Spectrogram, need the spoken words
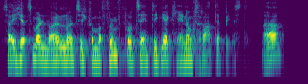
sage ich jetzt mal, 99,5%igen Erkennungsrate bist. Ja?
